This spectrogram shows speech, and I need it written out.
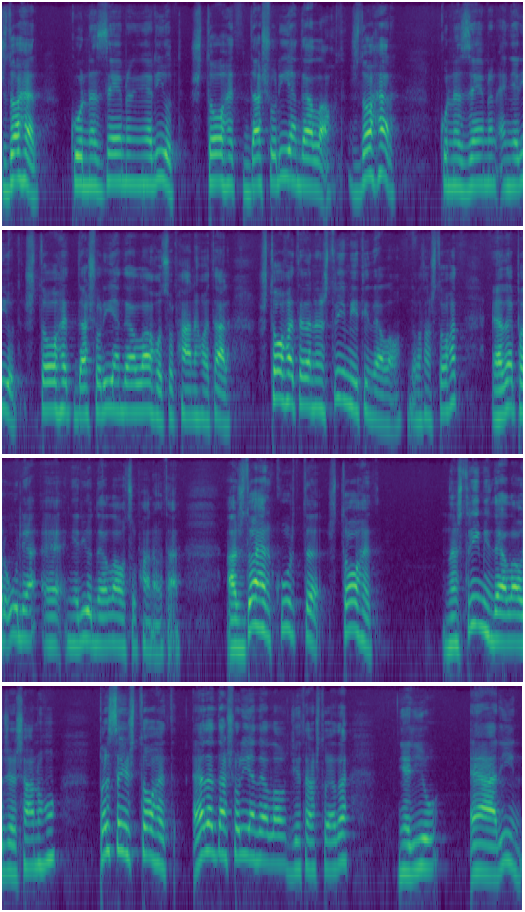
çdo herë kur në zemrën e njeriut shtohet dashuria ndaj Allahut, çdo herë Kur në zemrën e njeriut shtohet dashuria ndaj Allahut subhanehu ve teala, shtohet edhe nënshtrimi i tij ndaj Allahut, domethënë shtohet edhe përulja e njeriut ndaj Allahut subhanehu ve teala. A çdo herë kur të shtohet nënshtrimi ndaj Allahut xheleshanuhu, përsëri shtohet edhe dashuria ndaj Allahut, gjithashtu edhe njeriu e arrin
